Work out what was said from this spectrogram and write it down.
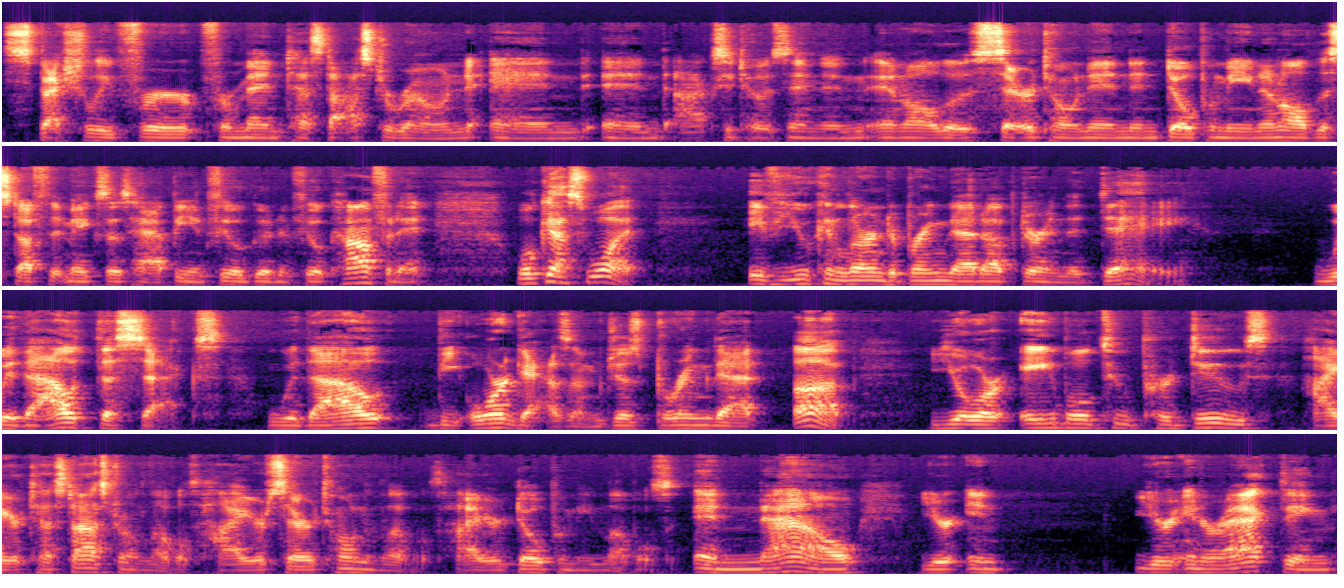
especially for for men testosterone and and oxytocin and and all those serotonin and dopamine and all the stuff that makes us happy and feel good and feel confident. Well guess what? If you can learn to bring that up during the day without the sex without the orgasm just bring that up you're able to produce higher testosterone levels higher serotonin levels higher dopamine levels. And now you're in you're interacting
